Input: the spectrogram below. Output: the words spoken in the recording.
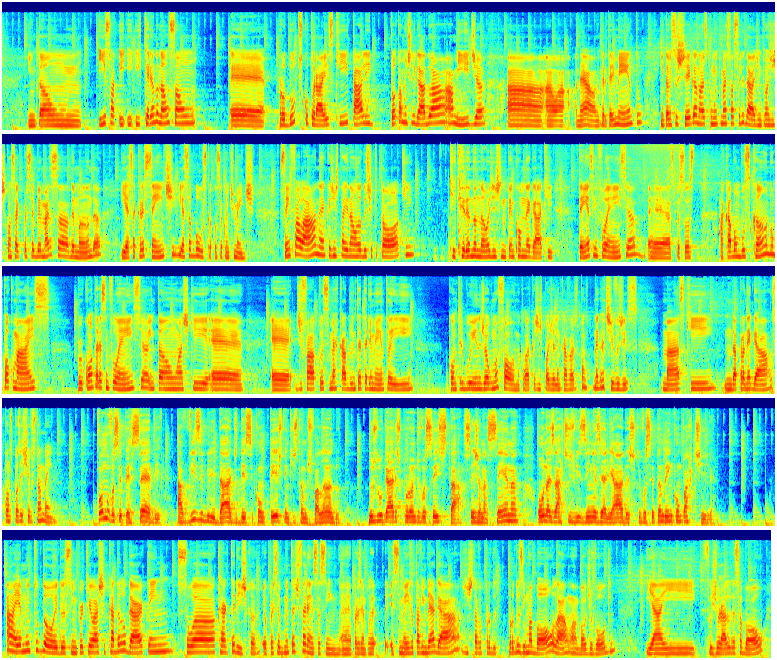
Então, isso, e, e, e querendo ou não, são é, produtos culturais que tá ali totalmente ligado à, à mídia, né, ao entretenimento. Então isso chega a nós com muito mais facilidade. Então a gente consegue perceber mais essa demanda e essa crescente e essa busca, consequentemente. Sem falar, né, que a gente está aí na onda do TikTok, que querendo ou não, a gente não tem como negar que tem essa influência. É, as pessoas acabam buscando um pouco mais por conta dessa influência. Então, acho que é, é de fato esse mercado do entretenimento aí contribuindo de alguma forma. Claro que a gente pode elencar vários pontos negativos disso, mas que não dá para negar os pontos positivos também. Como você percebe a visibilidade desse contexto em que estamos falando nos lugares por onde você está, seja na cena ou nas artes vizinhas e aliadas que você também compartilha? Ah, é muito doido, assim, porque eu acho que cada lugar tem sua característica. Eu percebo muita diferença, assim. É, por exemplo, esse mês eu estava em BH, a gente estava produ produzindo uma ball lá, uma ball de Vogue, e aí fui jurado dessa ball.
